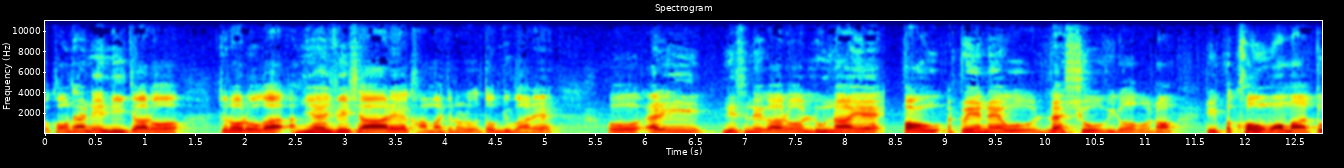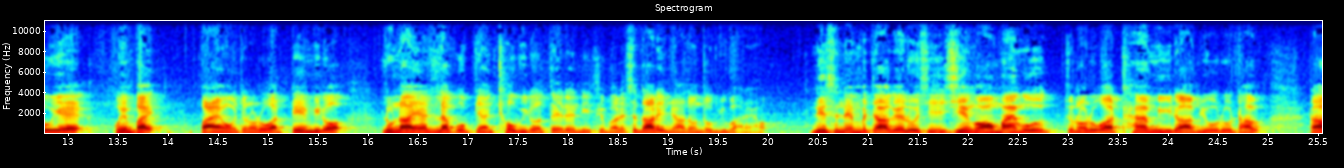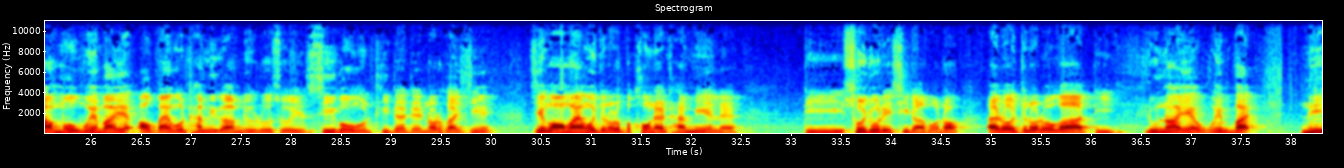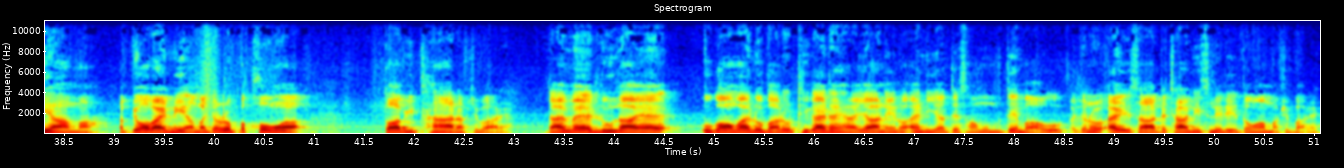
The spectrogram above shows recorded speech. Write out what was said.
ပခုံးထမ်းနေနီးကြတော့ ကျွန်တော်တို့ကအမြန်ရွေရှားတဲ့အခါမှာကျွန်တော်တို့အသုံးပြုပါတယ်ဟိုအဲ့ဒီနီးစနစ်ကတော့လူနာရဲ့ပေါင်အတွင်းထဲကိုလက်ရှို့ပြီးတော့ဗောနော်ဒီပခုံးပေါ်မှာသူ့ရဲ့ဝင်းပိုက်ပိုင်းကိုကျွန်တော်တို့ကတင်ပြီးတော့လူနာရဲ့လက်ကိုပြန်ချုပ်ပြီးတော့တဲတဲ့နီးဖြစ်ပါတယ်စစ်သားတွေအများဆုံးအသုံးပြုပါတယ်ဟုတ်နေစနစ်မကြခဲ့လို့ရှိရင်ရင်ကောင်းပိုင်းကိုကျွန်တော်တို့ကထမ်းမိတာမျိုးတို့ဒါဒါမှမဟုတ်ဝင်းပိုင်းရဲ့အောက်ပိုင်းကိုထမ်းမိတာမျိုးတို့ဆိုရင်စီးကုံကိုထိတတ်တယ်နောက်တစ်ခါရင် ရင်ကောင်းပိုင်းကိုကျွန်တော်တို့ပခုံးနဲ့ထမ်းမိရင်လည်းဒီဆိုးကျိုးတွေရှိတာပေါ့နော်အဲ့တော့ကျွန်တော်တို့ကဒီလူနာရဲ့ဝင်းပိုက်နေရာမှာအပျော်ပိုင်းနေရာမှာကျွန်တော်တို့ပခုံးကသွားပြီးထမ်းရတာဖြစ်ပါတယ်ဒါပေမဲ့လူနာရဲ့ဥကောင်းပိုင်းတို့ဘာလို့ထိခိုက်ဒဏ်ရာရနေတော့အဲ့နေရာတည်ဆောင်မှုမသင့်ပါဘူးကျွန်တော်တို့အဲ့အစားတခြားနည်းစနစ်တွေသုံးရမှာဖြစ်ပါတယ်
